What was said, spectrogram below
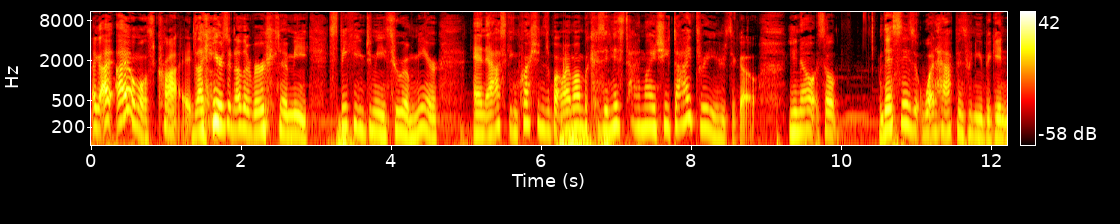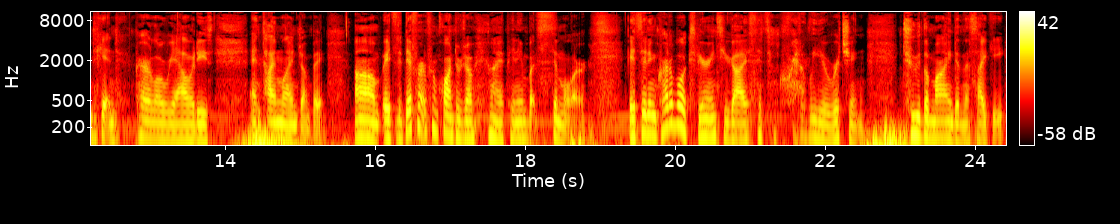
like, I, I almost cried. Like, here's another version of me speaking to me through a mirror and asking questions about my mom because in his timeline, she died three years ago. You know, so this is what happens when you begin to get into parallel realities and timeline jumping. Um, it's different from quantum jumping, in my opinion, but similar. It's an incredible experience, you guys. It's incredibly enriching to the mind and the psyche.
